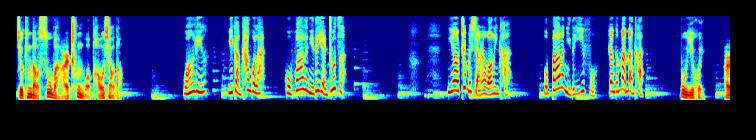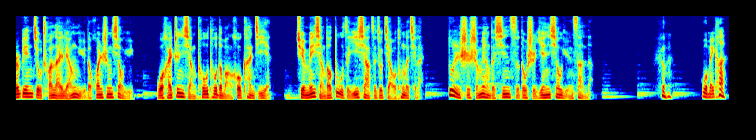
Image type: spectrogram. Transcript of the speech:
就听到苏婉儿冲我咆哮道：“王玲，你敢看过来，我挖了你的眼珠子！你要这么想让王林看，我扒了你的衣服，让他慢慢看。”不一会，耳边就传来两女的欢声笑语，我还真想偷偷的往后看几眼，却没想到肚子一下子就绞痛了起来。顿时，什么样的心思都是烟消云散了。呵呵，我没看，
